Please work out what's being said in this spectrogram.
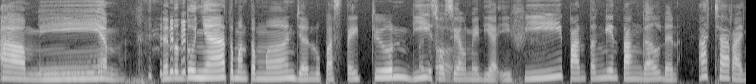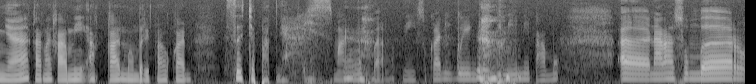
Amin. Dan tentunya teman-teman jangan lupa stay tune di Betul. sosial media IVI, pantengin tanggal dan acaranya karena kami akan memberitahukan secepatnya. Is, mantap banget nih. Suka nih gue yang kayak gini nih tamu eh narasumber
